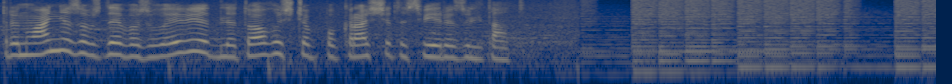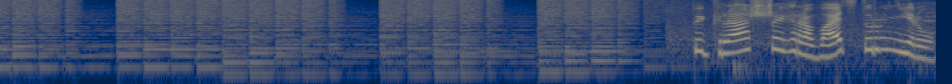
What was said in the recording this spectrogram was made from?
тренування завжди важливі для того, щоб покращити свій результат. Ти кращий гравець турніру.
